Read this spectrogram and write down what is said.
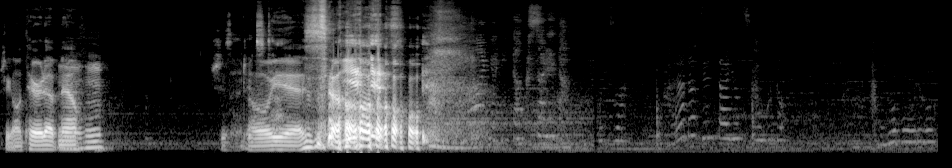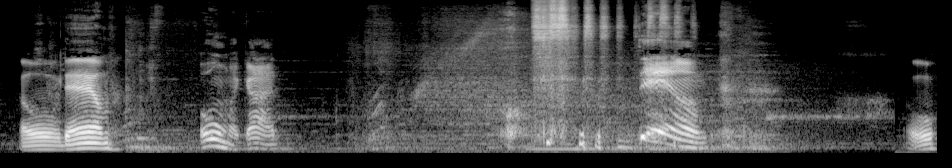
She gonna tear it up now. Mhm. She's at its Oh yes. Yes. Oh damn. Oh my god. Damn. oh.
